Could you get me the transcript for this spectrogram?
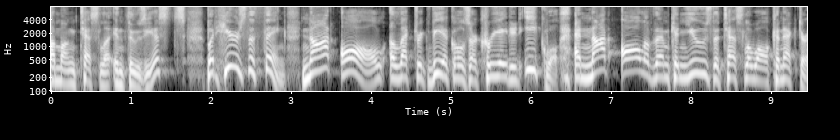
among Tesla enthusiasts. But here's the thing not all electric vehicles are created equal, and not all of them can use the Tesla Wall Connector.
